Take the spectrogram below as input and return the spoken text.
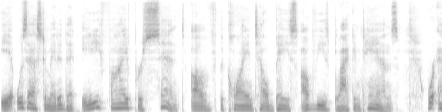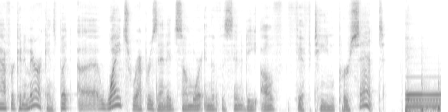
It was estimated that 85% of the clientele base of these black and tans were African Americans, but uh, whites represented somewhere in the vicinity of 15%.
